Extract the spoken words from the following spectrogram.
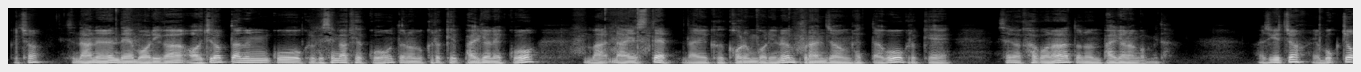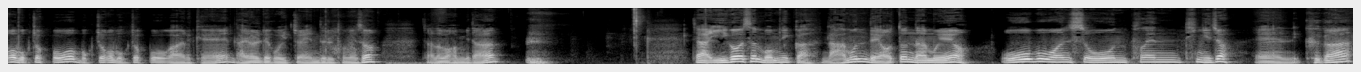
그렇죠? 나는 내 머리가 어지럽다는 거 그렇게 생각했고 또는 그렇게 발견했고 마, 나의 스텝, 나의 그 걸음걸이는 불안정했다고 그렇게 생각하거나 또는 발견한 겁니다. 아시겠죠? 예, 목적어, 목적 보어, 목적어, 목적 보어가 이렇게 나열되고 있죠. and를 통해서. 자, 넘어갑니다. 자, 이것은 뭡니까? 나무인데 어떤 나무예요? one's own planting이죠? 예, 그가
